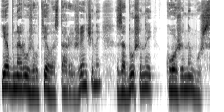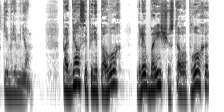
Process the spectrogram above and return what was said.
и обнаружил тело старой женщины, задушенной кожаным мужским ремнем. Поднялся переполох, Глеб Борисовичу стало плохо,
